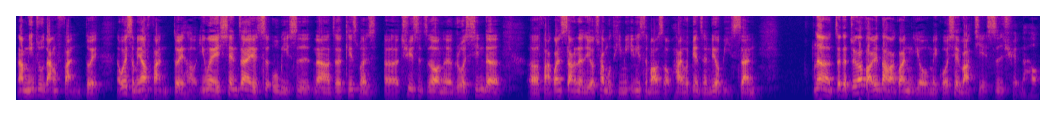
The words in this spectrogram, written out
那民主党反对，那为什么要反对？哈，因为现在是五比四。那这个 Ginsburg 呃去世之后呢，如果新的呃法官上任由川普提名，一定是保守派，会变成六比三。那这个最高法院大法官有美国宪法解释权的哈，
